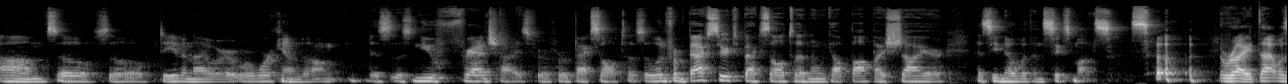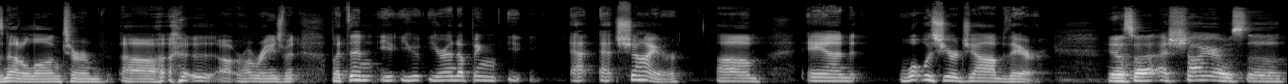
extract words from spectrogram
Um, so so Dave and I were, were working on this this new franchise for for Baxalta. So it went from Baxter to Baxalta, and then we got bought by Shire, as you know, within six months. So. Right, that was not a long term uh, arrangement. But then you, you you end up in, at at Shire, um, and what was your job there? Yeah, so at Shire, I was the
